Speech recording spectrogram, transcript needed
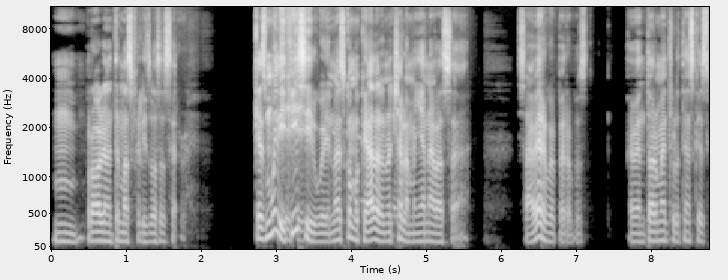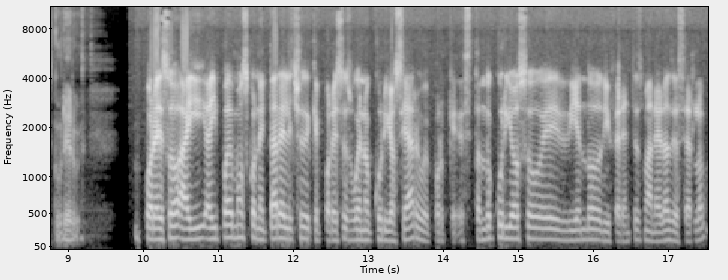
mm, probablemente más feliz vas a ser, güey. Que es muy difícil, güey. No es como que ah, de la noche a la mañana vas a saber, güey. Pero pues Eventualmente lo tienes que descubrir, güey. Por eso ahí, ahí podemos conectar el hecho de que por eso es bueno curiosear, güey, porque estando curioso, güey, viendo diferentes maneras de hacerlo,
